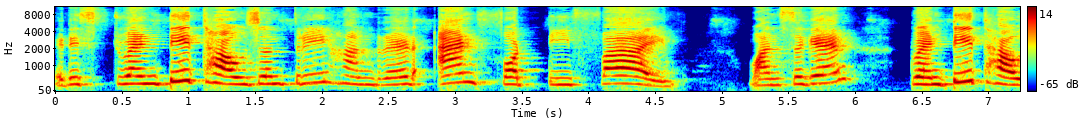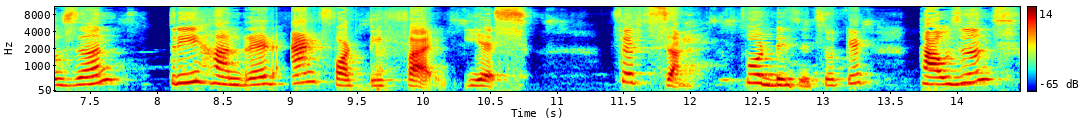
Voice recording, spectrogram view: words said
It is 20,345. Once again 20,345. Yes. Fifth sum. Four digits. Okay. Thousands.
